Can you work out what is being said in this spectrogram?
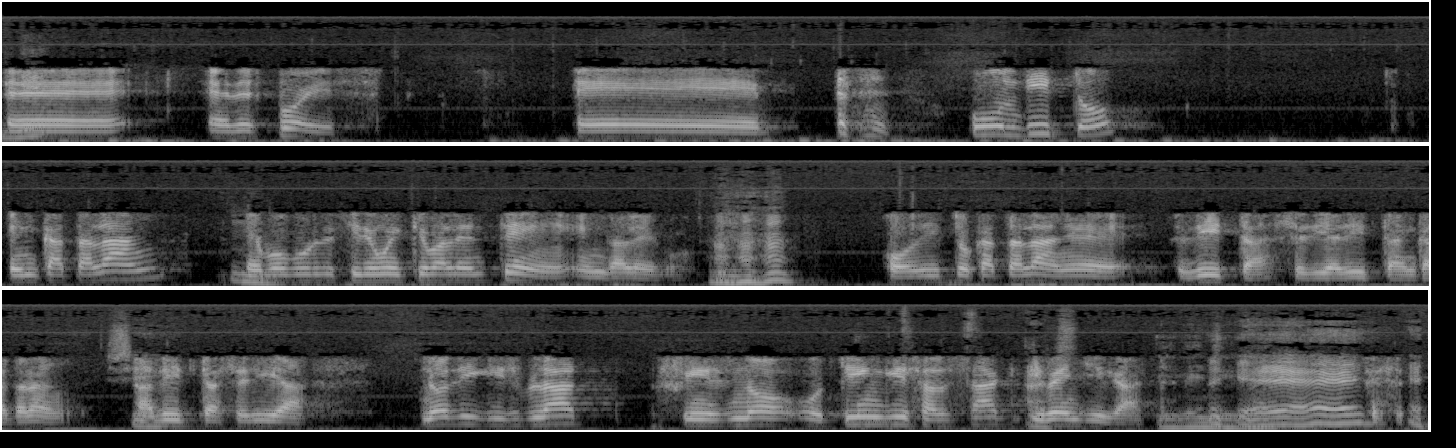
Eh, eh e despois eh, un dito en catalán mm. e vou vos dicir un equivalente en, en galego Ajá. o dito catalán é dita, sería dita en catalán sí. a dita sería no diguis blat fins no o tinguis al sac ah, e ben lligat. E ben lligat. Eh.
